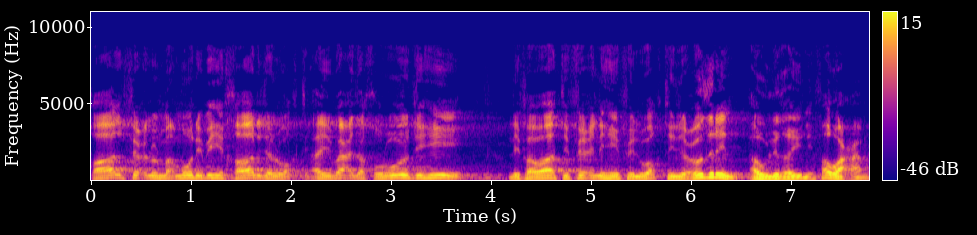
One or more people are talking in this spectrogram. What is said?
قال فعل المأمور به خارج الوقت أي بعد خروجه لفوات فعله في الوقت لعذر أو لغيره فهو عام.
